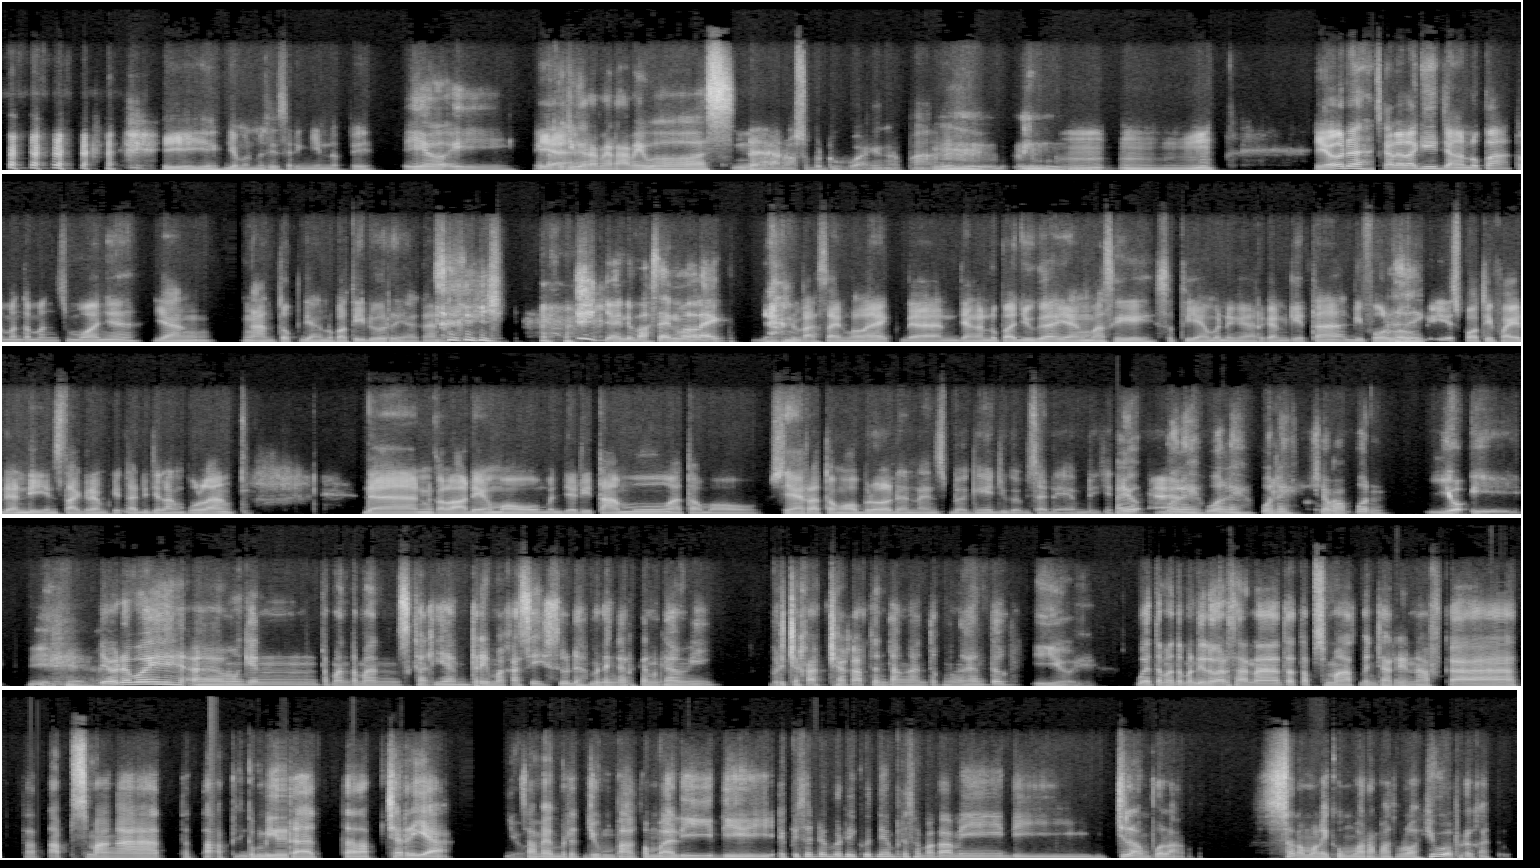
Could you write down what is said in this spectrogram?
Iya iya zaman masih sering nginep ya. Iya. Iya. Kita juga rame-rame, Bos. Nah, rasa berdua ya? Mm. Hmm. Ya udah, sekali lagi jangan lupa teman-teman semuanya yang ngantuk jangan lupa tidur ya kan. Jangan dipaksain melek. jangan paksain melek dan jangan lupa juga yang masih setia mendengarkan kita di follow Asik. di Spotify dan di Instagram kita di Jelang Pulang. Dan kalau ada yang mau menjadi tamu atau mau share atau ngobrol dan lain sebagainya juga bisa DM di kita. Ayo, Ya. boleh, boleh, boleh, siapa pun. Yoi. Iya. Ya udah, Boy. Eh, mungkin teman-teman sekalian terima kasih sudah mendengarkan kami bercakap-cakap tentang ngantuk-mengantuk. Yoi. Buat teman-teman di luar sana tetap semangat mencari nafkah, tetap semangat, tetap gembira, tetap ceria. Yuk. Sampai berjumpa kembali di episode berikutnya bersama kami di Jelang Pulang. Assalamualaikum warahmatullahi wabarakatuh.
